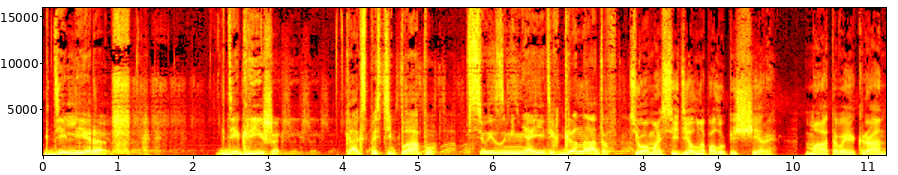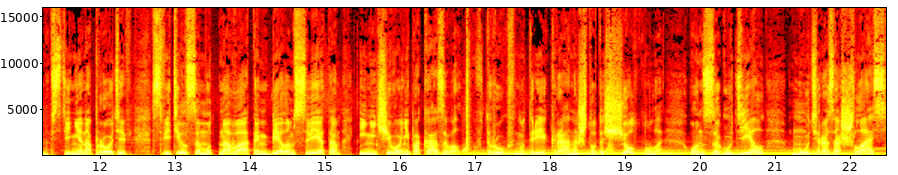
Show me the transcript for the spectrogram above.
Где Лера? Где Гриша? Как спасти папу? Все из-за меня и этих гранатов. Тёма сидел на полу пещеры. Матовый экран в стене напротив светился мутноватым белым светом и ничего не показывал. Вдруг внутри экрана что-то щелкнуло. Он загудел, муть разошлась.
